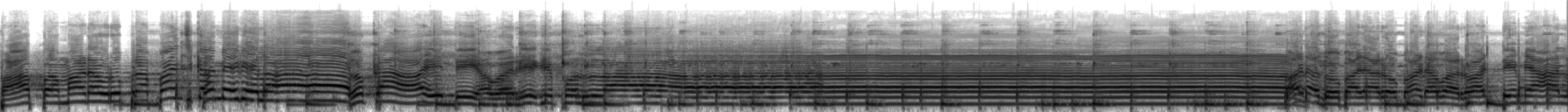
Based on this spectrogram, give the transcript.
ಪಾಪ ಮಾಡವರು ಪ್ರಪಂಚ ಕಮ್ಮಿಗಿಲ್ಲ ಕಾಯ್ತಿ ಅವರಿಗೆ ಪುಲ್ಲ. ಬಡದು ಬಡರು ಬಡವರು ಅಟ್ಟಿ ಮ್ಯಾಲ.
